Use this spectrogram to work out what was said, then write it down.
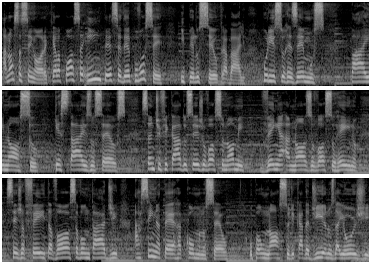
a Nossa Senhora que ela possa interceder por você e pelo seu trabalho. Por isso, rezemos, Pai nosso que estais nos céus, santificado seja o vosso nome, venha a nós o vosso reino, seja feita a vossa vontade, assim na terra como no céu. O pão nosso de cada dia nos dai hoje.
